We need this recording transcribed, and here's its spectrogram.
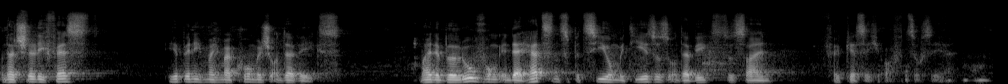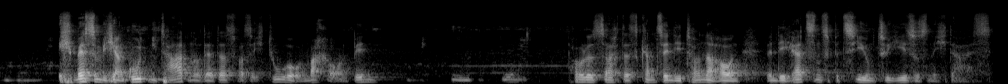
Und dann stelle ich fest, hier bin ich manchmal komisch unterwegs meine Berufung in der Herzensbeziehung mit Jesus unterwegs zu sein, vergesse ich oft so sehr. Ich messe mich an guten Taten oder das, was ich tue und mache und bin. Paulus sagt, das kannst du in die Tonne hauen, wenn die Herzensbeziehung zu Jesus nicht da ist.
